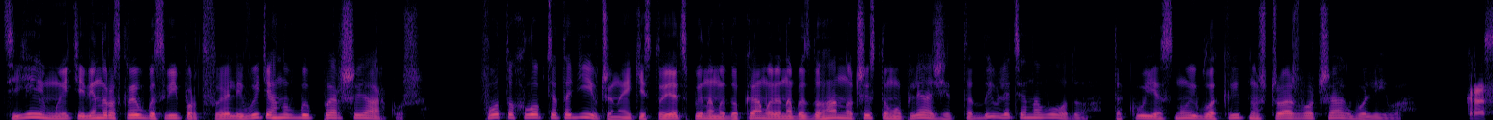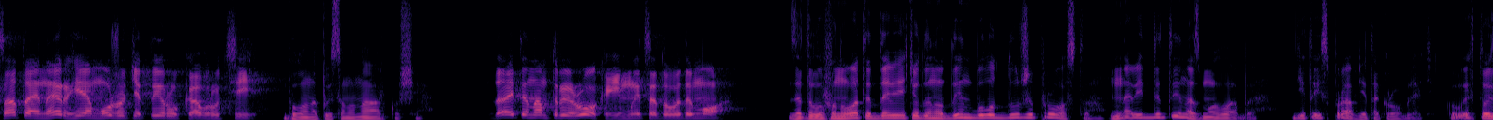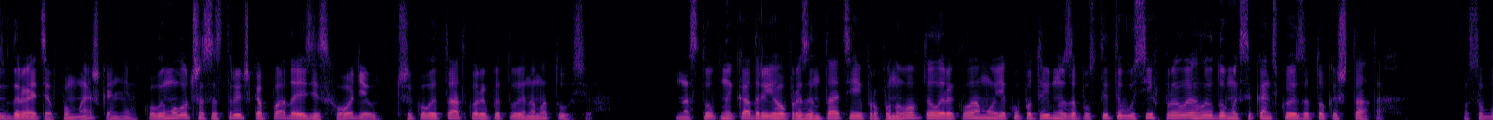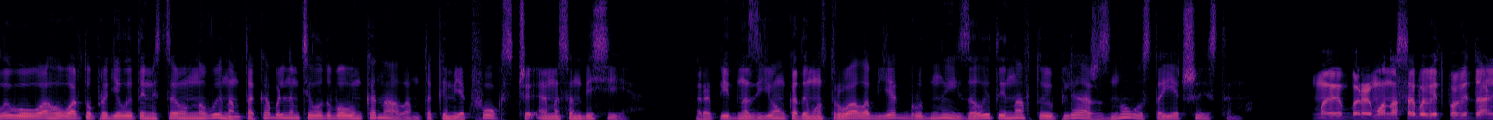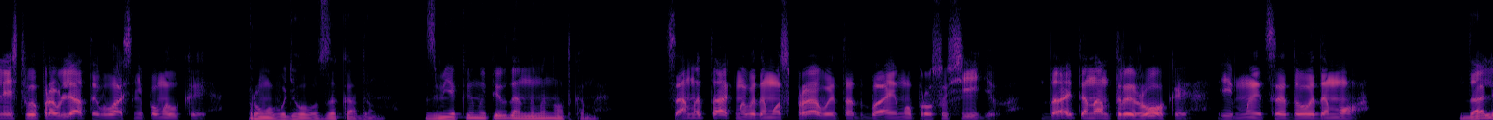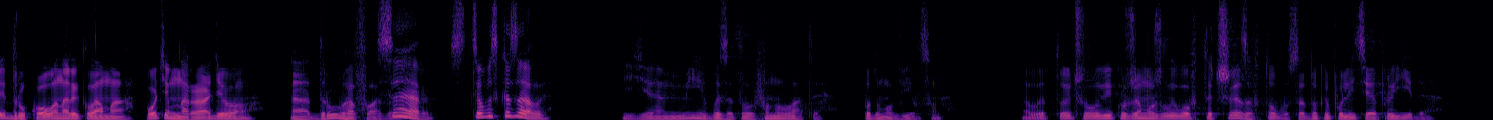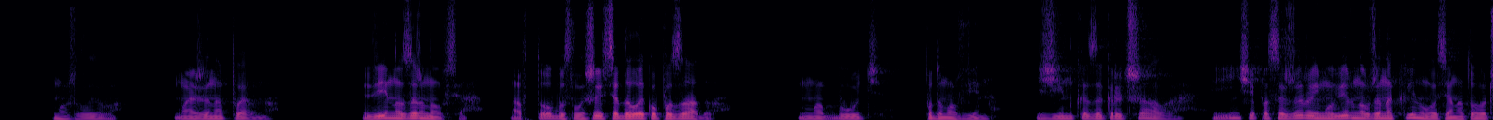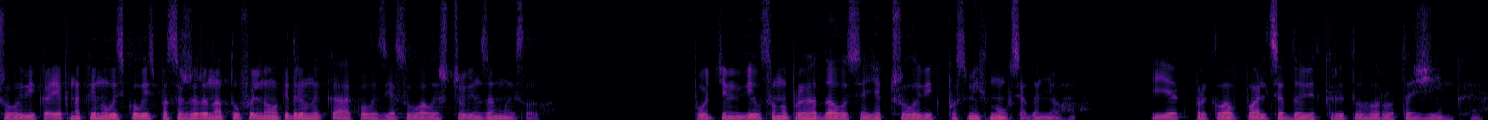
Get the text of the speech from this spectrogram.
Цієї миті він розкрив би свій портфель і витягнув би перший аркуш. Фото хлопця та дівчини, які стоять спинами до камери на бездоганно чистому пляжі та дивляться на воду, таку ясну і блакитну, що аж в очах боліло. Краса та енергія можуть іти рука в руці, було написано на аркуші. Дайте нам три роки, і ми це доведемо. Зателефонувати 911 було дуже просто, навіть дитина змогла би. Діти і справді так роблять. Коли хтось вдирається в помешкання, коли молодша сестричка падає зі сходів, чи коли татко репетує на матусю. Наступний кадр його презентації пропонував телерекламу, яку потрібно запустити в усіх прилеглих до мексиканської затоки штатах. Особливу увагу варто приділити місцевим новинам та кабельним цілодобовим каналам, таким як Fox чи MSNBC. Рапідна зйомка демонструвала б, як брудний, залитий нафтою пляж знову стає чистим. Ми беремо на себе відповідальність виправляти власні помилки, промовить голос за кадром, з м'якими південними нотками. Саме так ми ведемо справи та дбаємо про сусідів. Дайте нам три роки, і ми це доведемо. Далі друкована реклама, потім на радіо, а друга фаза. Сер, що ви сказали? Я міг би зателефонувати, подумав Вілсон. Але той чоловік уже, можливо, втече з автобуса, доки поліція приїде. Можливо, майже напевно. Він озирнувся. Автобус лишився далеко позаду. Мабуть, подумав він, жінка закричала, інші пасажири, ймовірно, вже накинулися на того чоловіка, як накинулись колись пасажири на туфельного підривника, коли з'ясували, що він замислив. Потім Вілсону пригадалося, як чоловік посміхнувся до нього, як приклав пальця до відкритого рота жінки.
